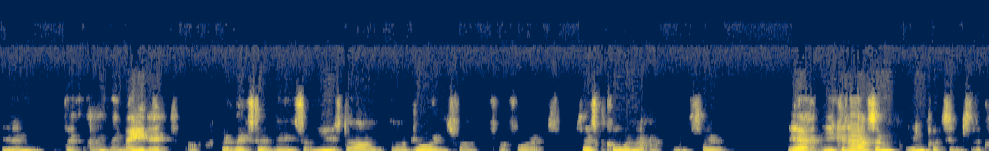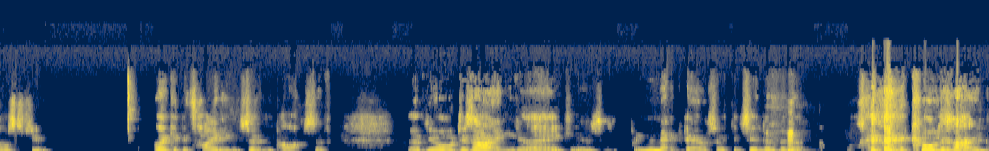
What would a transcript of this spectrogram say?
you know, I think they made it, but they certainly sort of used our, our drawings for, for for it. So it's cool when that happens. So yeah, you can have some input into the costume, like if it's hiding certain parts of of your design. You bring the neck down so we can see a little bit of cool design.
